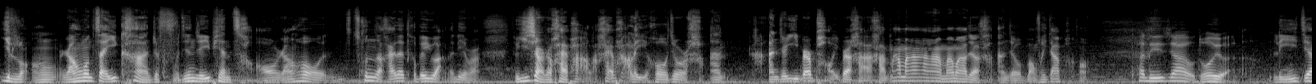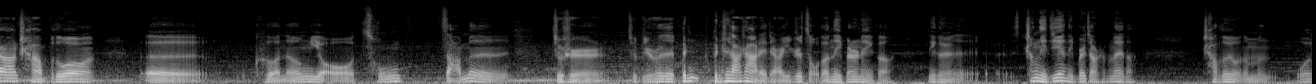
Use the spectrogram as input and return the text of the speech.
一冷，然后再一看，这附近这一片草，然后村子还在特别远的地方，就一下就害怕了。害怕了以后就是喊喊，就一边跑一边喊喊妈妈妈妈就喊，就往回家跑。他离家有多远啊？离家差不多，呃，可能有从咱们就是就比如说在奔奔驰大厦这点儿，一直走到那边那个那个昌铁街那边叫什么来着？差不多有那么我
